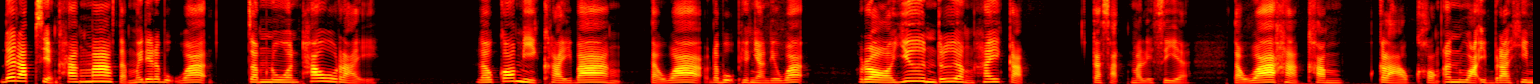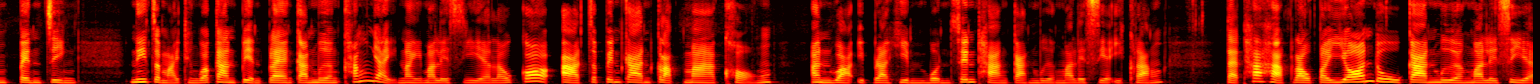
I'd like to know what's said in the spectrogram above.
ได้รับเสียงข้างมากแต่ไม่ได้ระบุว่าจำนวนเท่าไหร่ แล้วก็มีใครบ้าง แต่ว่าระบุเพียงอย่างเดียวว่า รอยื่นเรื่องให้กับกษัตริย์มาเลเซีย แต่ว่าหากคำกล่าวของอันวาอิบราฮิมเป็นจริง นี่จะหมายถึงว่าการเปลี่ยนแปลงการเมืองครั้งใหญ่ในมาเลเซีย แล้วก็อาจจะเป็นการกลับมาของอันวาอิบราฮิมบนเส้นทางการเมืองมาเลเซียอีกครั้ง แต่ถ้าหากเราไปย้อนดูการเมืองมาเลเซีย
